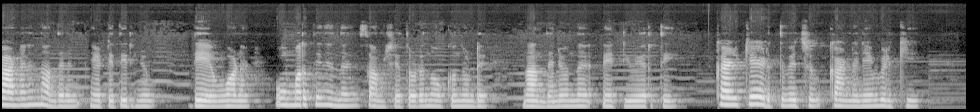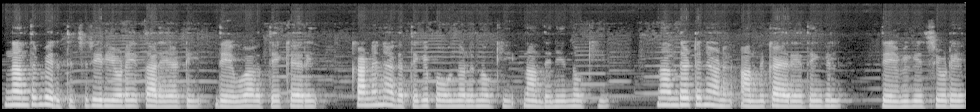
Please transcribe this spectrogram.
കണ്ണനും നന്ദനും ഞെട്ടിത്തിരിഞ്ഞു. ദേവുവാണ് ഉമ്മർത്തി നിന്ന് സംശയത്തോടെ നോക്കുന്നുണ്ട്. നന്ദനൊന്ന് നെറ്റി ഉയർത്തി. കഴിക്കാൻ എടുത്തു വെച്ചു കണ്ണനെയും വിളിക്കി. നന്ദൻ വരുത്തിച്ച ചിരിയോടെ തലയാട്ടി ദേവു അകത്തേക്ക് കയറി. കണ്ണൻ അകത്തേക്ക് പോകുന്നത് നോക്കി നന്ദനെയും നോക്കി. നന്ദേട്ടനാണ് അന്ന് കയറിയതെങ്കിൽ. ദേവികേച്ചിയുടെ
